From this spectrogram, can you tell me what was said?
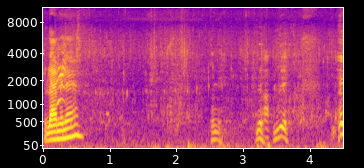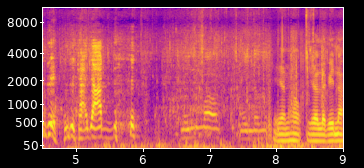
Dami na yan. Hindi. Hindi. Kayad. Ayan ho, ilalagay na.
